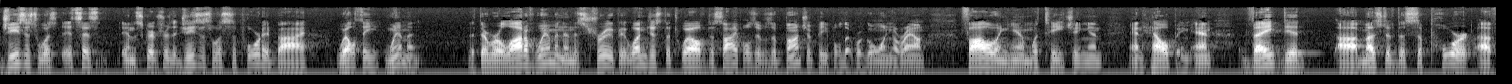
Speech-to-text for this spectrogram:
Jesus was, it says in the scripture that Jesus was supported by wealthy women. That there were a lot of women in this troop. It wasn't just the 12 disciples, it was a bunch of people that were going around following him with teaching and, and helping. And they did uh, most of the support of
